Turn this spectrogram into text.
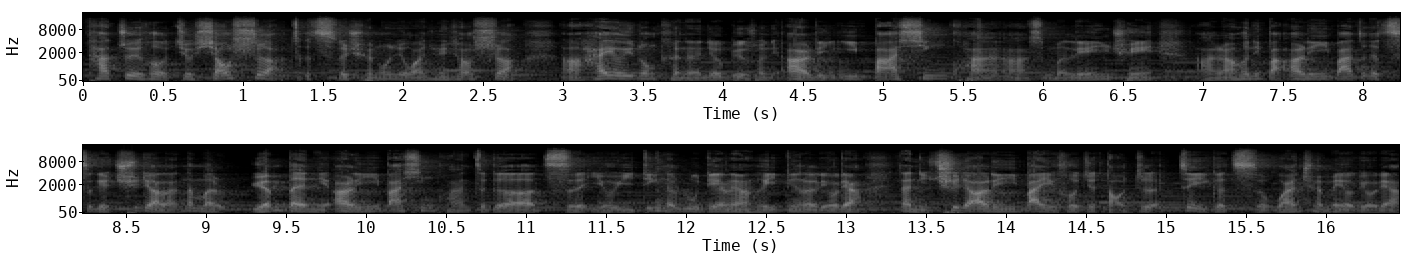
它最后就消失了，这个词的权重就完全消。消失了啊。还有一种可能，就比如说你二零一八新款啊，什么连衣裙啊，然后你把二零一八这个词给去掉了，那么原本你二零一八新款这个词有一定的入店量和一定的流量，那你去掉二零一八以后，就导致这一个词完全没有流量。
